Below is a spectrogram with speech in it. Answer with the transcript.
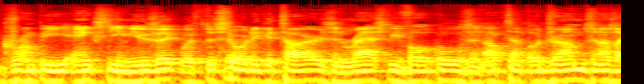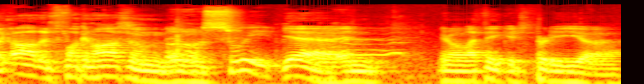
grumpy, angsty music with distorted guitars and raspy vocals and up-tempo drums, and I was like, "Oh, that's fucking awesome!" Oh, And, sweet. yeah, and you know, I think it's pretty uh,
